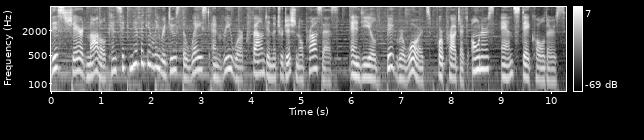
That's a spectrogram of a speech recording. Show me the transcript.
This shared model can significantly reduce the waste and rework found in the traditional process and yield big rewards for project owners and stakeholders.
